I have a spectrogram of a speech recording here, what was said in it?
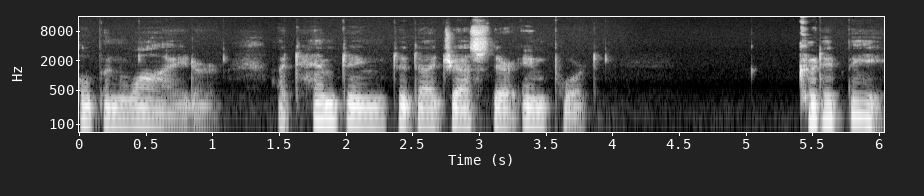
open wider, attempting to digest their import. Could it be?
